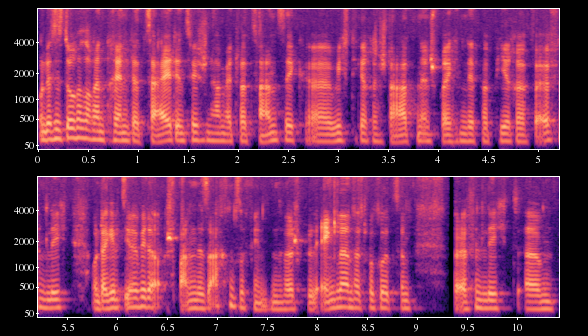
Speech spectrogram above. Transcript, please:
Und das ist durchaus auch ein Trend der Zeit. Inzwischen haben etwa 20 äh, wichtigere Staaten entsprechende Papiere veröffentlicht. Und da gibt es immer wieder spannende Sachen zu finden. Zum Beispiel England hat vor kurzem veröffentlicht, ähm,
